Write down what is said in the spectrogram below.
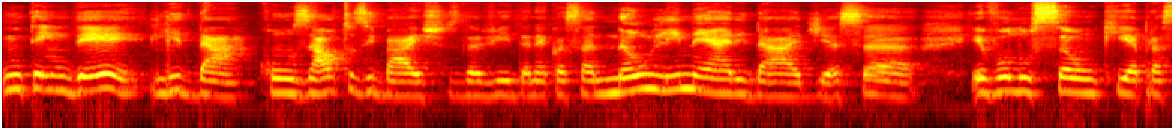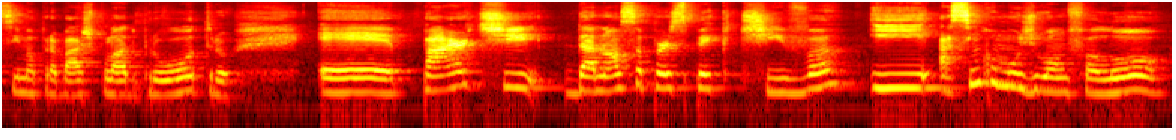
entender, lidar com os altos e baixos da vida, né, com essa não linearidade, essa evolução que é para cima, para baixo, para lado, para o outro, é parte da nossa perspectiva e assim como o João falou,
